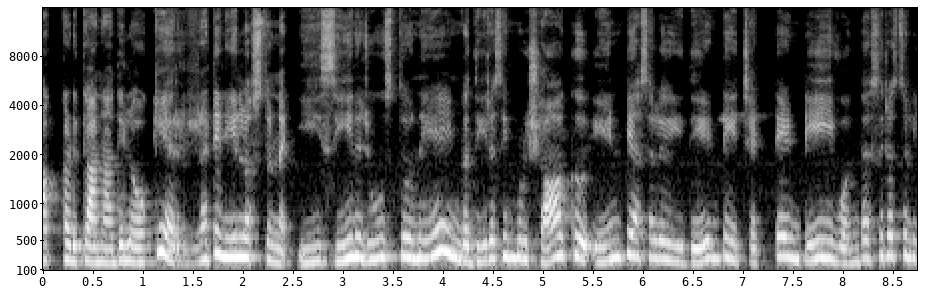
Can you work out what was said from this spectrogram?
అక్కడికి ఆ నదిలోకి ఎర్రటి నీళ్ళు వస్తున్నాయి ఈ సీన్ చూస్తూనే ఇంకా ధీరసింహుడు షాక్. ఏంటి అసలు ఇదేంటి? చెట్టేంటి? ఈ వంద శిరస్సులు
